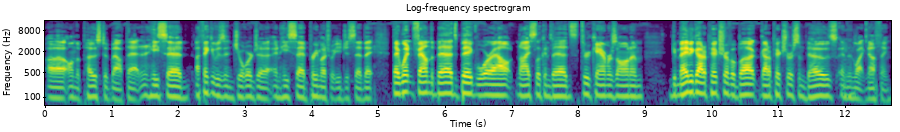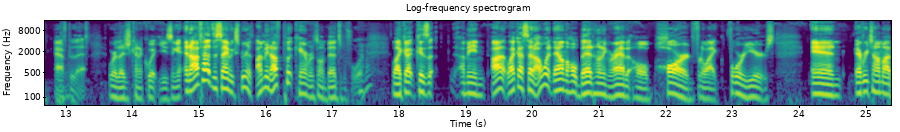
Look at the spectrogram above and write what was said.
uh, on the post about that, and he said, I think he was in Georgia, and he said pretty much what you just said. They they went and found the beds, big, wore out, nice looking beds, threw cameras on them, maybe got a picture of a buck, got a picture of some does, and then mm-hmm. like nothing after that, where they just kind of quit using it. And I've had the same experience. I mean, I've put cameras on beds before, mm-hmm. like uh, because I mean, I like I said, I went down the whole bed hunting rabbit hole hard for like four years, and every time I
